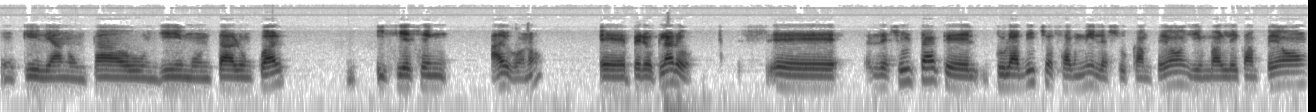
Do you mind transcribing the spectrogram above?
un Kilian, un Pau, un Jim, un tal, un cual, hiciesen algo, ¿no? Eh, pero claro, eh, resulta que tú lo has dicho, Zach Miller subcampeón, Jim Barley campeón,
